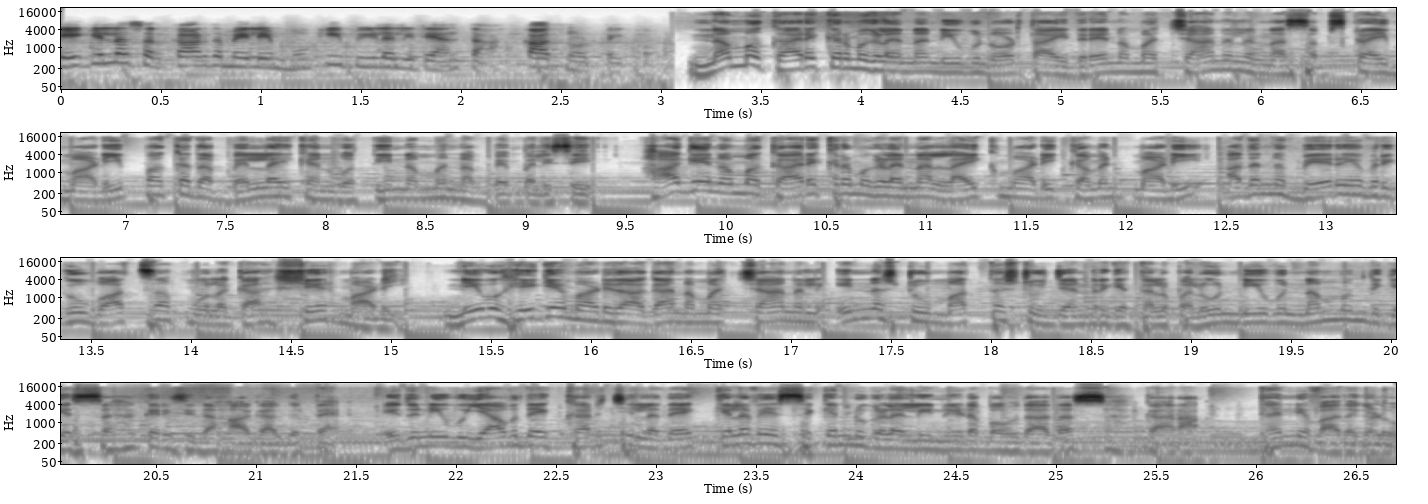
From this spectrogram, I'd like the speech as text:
ಹೇಗೆಲ್ಲ ಸರ್ಕಾರದ ಮೇಲೆ ಮುಗಿ ಬೀಳಲಿದೆ ಅಂತ ಕಾದ್ ನೋಡ್ಬೇಕು. ನಮ್ಮ ಕಾರ್ಯಕ್ರಮಗಳನ್ನ ನೀವು ನೋಡ್ತಾ ಇದ್ರೆ ನಮ್ಮ ಚಾನೆಲ್ ಅನ್ನ ಸಬ್ಸ್ಕ್ರೈಬ್ ಮಾಡಿ ಪಕ್ಕದ ಬೆಲ್ ಒತ್ತಿ ನಮ್ಮನ್ನ ಬೆಂಬಲಿಸಿ. ಹಾಗೆ ನಮ್ಮ ಕಾರ್ಯಕ್ರಮಗಳನ್ನ ಲೈಕ್ ಮಾಡಿ, ಕಮೆಂಟ್ ಮಾಡಿ, ಅದನ್ನ ಬೇರೆಯವರಿಗೂ ವಾಟ್ಸ್ಆಪ್ ಮೂಲಕ ಶೇರ್ ಮಾಡಿ. ನೀವು ಹೀಗೆ ಮಾಡಿದಾಗ ನಮ್ಮ ಚಾನೆಲ್ ಇನ್ನಷ್ಟು ಮತ್ತಷ್ಟು ಜನರಿಗೆ ತಲುಪಲು ನೀವು ನಮ್ಮೊಂದಿಗೆ ಸಹಕರಿಸಿದ ಹಾಗಾಗುತ್ತೆ. ಇದು ನೀವು ಯಾವುದೇ ಖರ್ಚಿಲ್ಲದೆ ಕೆಲವೇ ಸೆಕೆಂಡುಗಳಲ್ಲಿ ನೀಡಬಹುದಾದ ಸಹಕಾರ. ಧನ್ಯವಾದಗಳು.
